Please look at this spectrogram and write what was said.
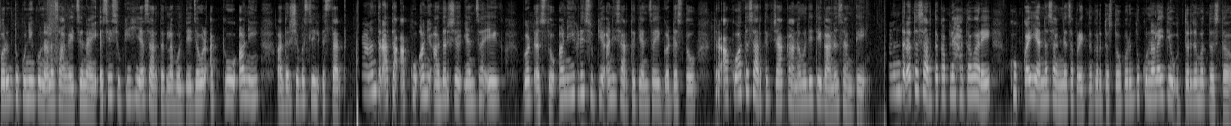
परंतु कुणी कुणाला सांगायचं नाही असे सुकी ही या सार्थकला बोलते जवळ अक्कू आणि आदर्श बसलेले असतात. त्यानंतर आता अक्कू आणि आदर्श यांचा एक गट असतो. आणि इकडे सुखी आणि सार्थक यांचा एक गट असतो. तर आकू आता सार्थकच्या कानामध्ये ते गाणं सांगते. त्यानंतर आता सार्थक आपल्या हातावारे खूप काही यांना सांगण्याचा प्रयत्न करत असतो परंतु कुणालाही ते उत्तर जमत नसतं.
